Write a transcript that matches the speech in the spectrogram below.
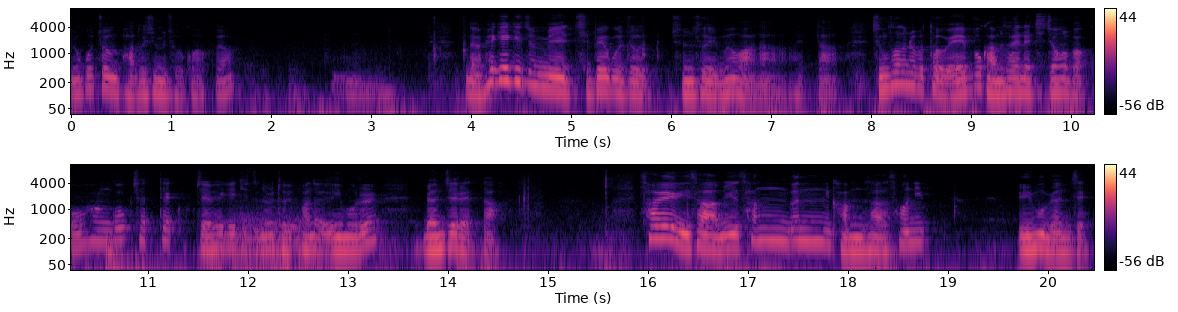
요거 좀 봐두시면 좋을 것 같고요. 음, 네, 회계 기준 및 지배구조 준수 의무 완화했다. 증선으로부터 외부 감사인의 지정을 받고 한국 채택 국제 회계 기준을 도입하는 의무를 면제를 했다. 사회이사 및 상근 감사 선입 의무 면제.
